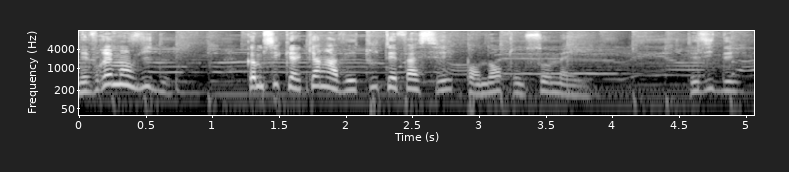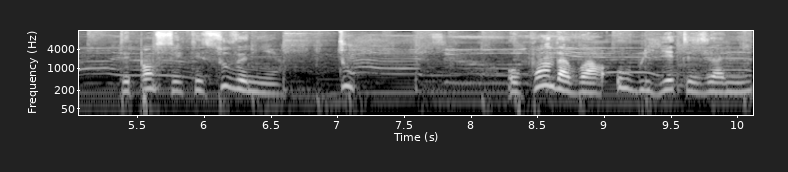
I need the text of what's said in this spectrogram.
Mais vraiment vide. Comme si quelqu'un avait tout effacé pendant ton sommeil. Tes idées, tes pensées, tes souvenirs, tout. Au point d'avoir oublié tes amis,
